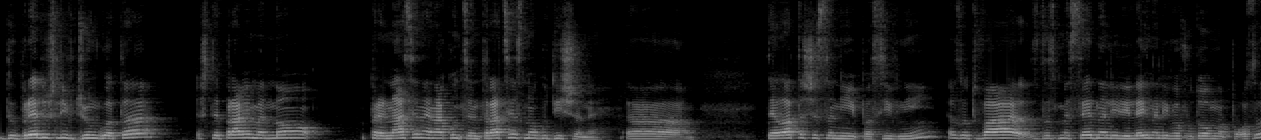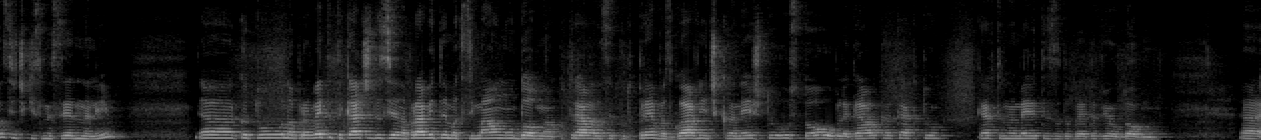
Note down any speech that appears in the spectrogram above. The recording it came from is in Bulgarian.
Добре дошли в джунглата. Ще правим едно пренасене, една концентрация с много дишане. Телата ще са ни пасивни, затова да сме седнали или легнали в удобна поза. Всички сме седнали. Като направете така, че да си я направите максимално удобно. Ако трябва да се подпре възглавничка, нещо, стол, облегалка, както, както намерите за добре да ви е удобно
